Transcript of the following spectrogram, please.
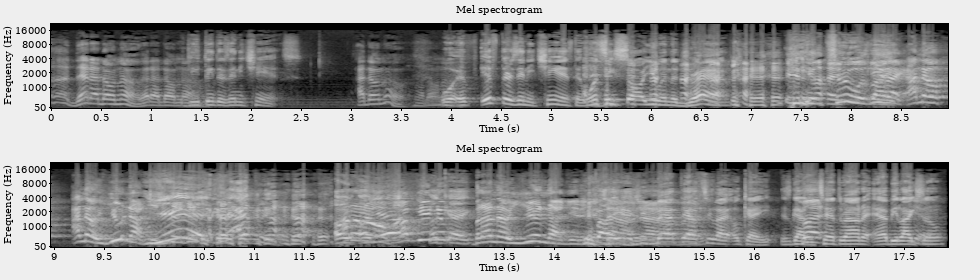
Uh, that I don't know. That I don't know. Do you think there's any chance? I don't know. I don't know. Well, if if there's any chance, that once he saw you in the draft, he Like, too was he's like, I know, I know you're not. Getting yeah, Pickens. exactly. I don't Oh, know oh, if oh, I'm getting okay. him, but I know you're not getting He him. probably Nah, had you nah, mapped bro. out to like, okay, this guy's But- the tenth rounder. Abby likes Yeah. him.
